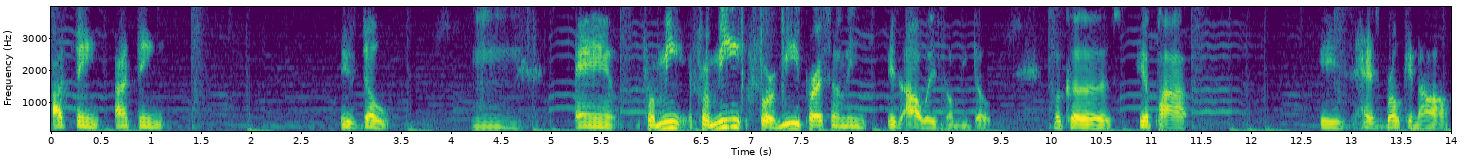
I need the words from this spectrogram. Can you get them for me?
I think I think it's dope. Mm, And for me, for me, for me personally, it's always gonna be dope because hip hop is has broken off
